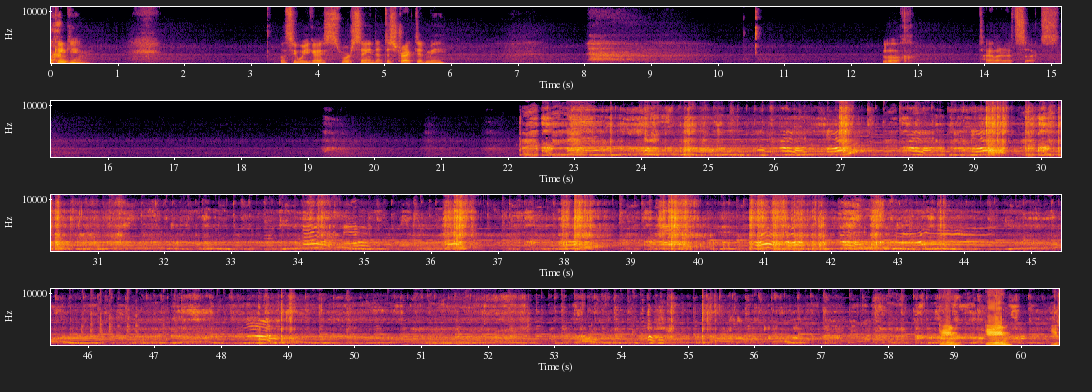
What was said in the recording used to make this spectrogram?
Fucking game. Let's see what you guys were saying that distracted me.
